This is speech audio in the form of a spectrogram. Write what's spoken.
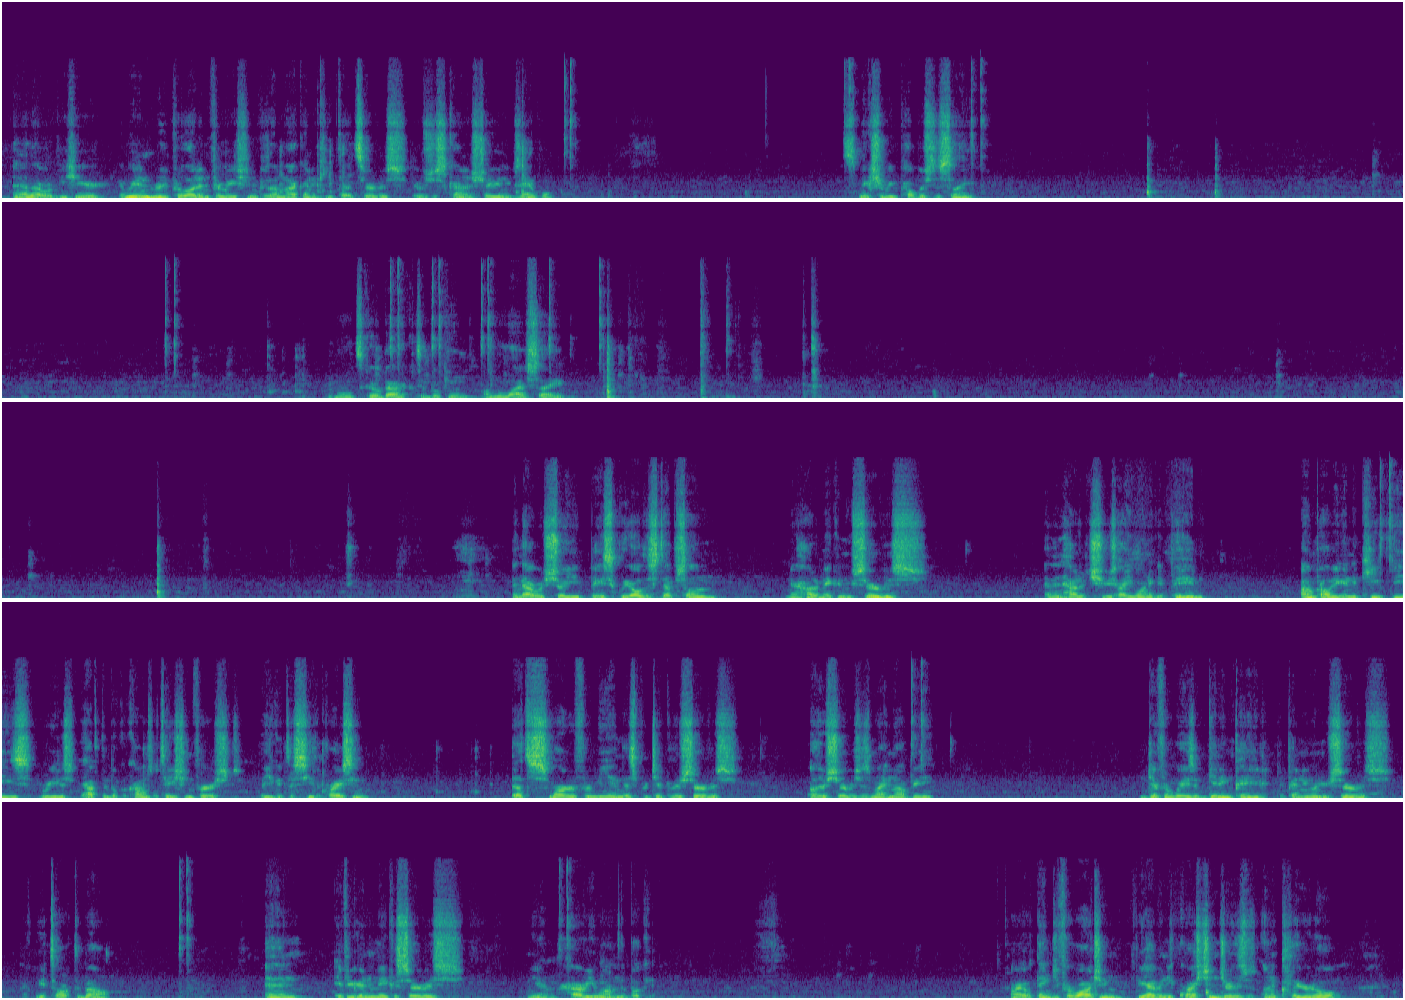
And that would be here. And we didn't really put a lot of information because I'm not going to keep that service. It was just kind of show you an example. Let's make sure we publish the site. let's go back to booking on the live site. And that would show you basically all the steps on you know, how to make a new service and then how to choose how you want to get paid. I'm probably going to keep these where you just have to book a consultation first, but you get to see the pricing that's smarter for me in this particular service. Other services might not be. Different ways of getting paid depending on your service, like we talked about. And if you're going to make a service, you know, however you want them to book it. All right. Well, thank you for watching. If you have any questions or this was unclear at all,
